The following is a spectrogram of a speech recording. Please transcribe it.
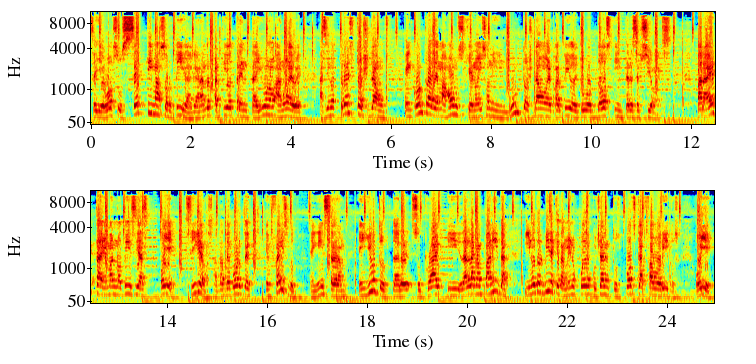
se llevó su séptima sortija, ganando el partido 31 a 9, haciendo tres touchdowns en contra de Mahomes, que no hizo ningún touchdown en el partido y tuvo dos intercepciones. Para esta y más noticias, oye, síguenos a TAP Deportes en Facebook, en Instagram, en YouTube. Dale subscribe y dale la campanita. Y no te olvides que también nos puedes escuchar en tus podcasts favoritos. Oye,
